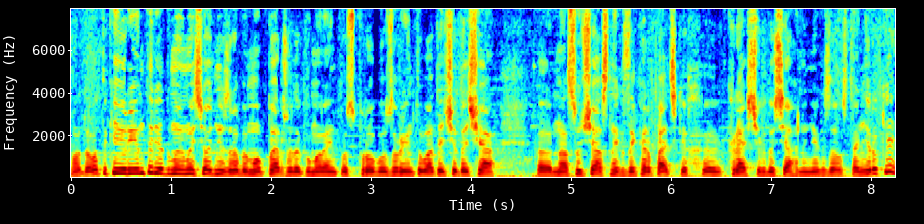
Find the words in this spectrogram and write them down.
От, от такий орієнтир, я думаю, ми сьогодні зробимо першу таку маленьку спробу зорієнтувати читача е, на сучасних закарпатських е, кращих досягненнях за останні роки.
